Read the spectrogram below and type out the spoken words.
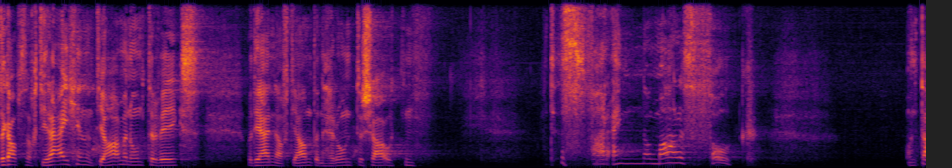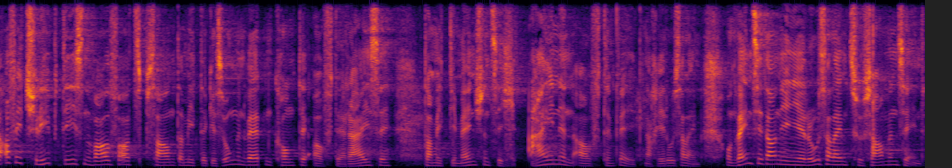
Und da gab es noch die Reichen und die Armen unterwegs, wo die einen auf die anderen herunterschauten. Das war ein normales Volk. Und David schrieb diesen Wallfahrtspsalm, damit er gesungen werden konnte auf der Reise, damit die Menschen sich einen auf dem Weg nach Jerusalem. Und wenn sie dann in Jerusalem zusammen sind,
